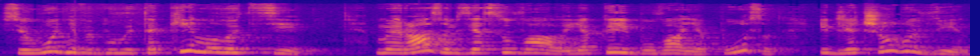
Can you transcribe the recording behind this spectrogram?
сьогодні ви були такі молодці. Ми разом з'ясували, який буває посуд і для чого він.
